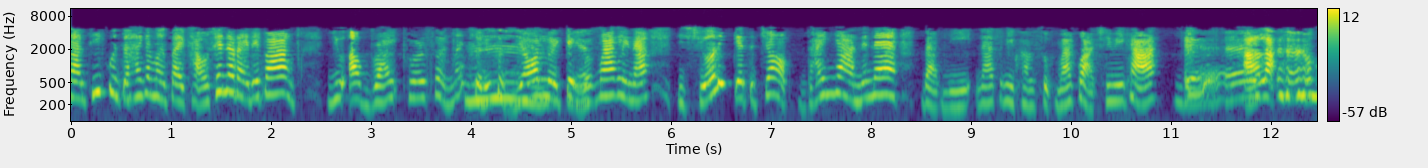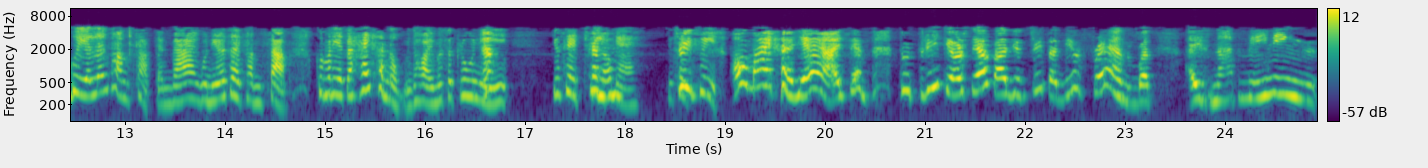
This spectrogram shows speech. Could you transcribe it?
การที่คุณจะให้กำลังใจเขา เช่นอะไรได้บ้าง you are bright person นั่นคือที่สุดยอดเลยเก่ง yes มากๆเลยนะ you surely get the job ได้งานแน่ๆ แบบนี้น่าจะมีความสุขมากกว่าใช่ไหมคะ Yes เอาล่ะมาคุยกันเรื่องคำศัพท์กันบ้าง วันนี้เราเจอคำศัพท์ คุณมาเรียจะให้ขนมทอยเมื่อสักครู่นี้ you say ข treat นมไง you say Treat. treat Oh my, yeah, I said to treat yourself as you treat a dear friend, but it's not meaning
